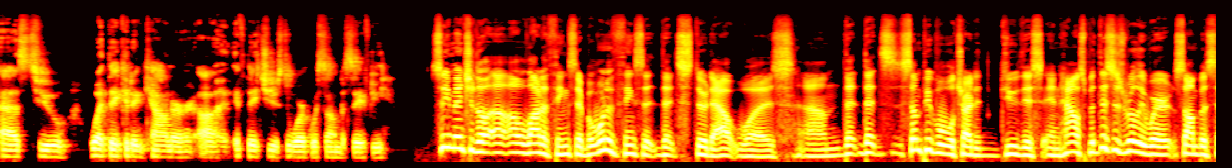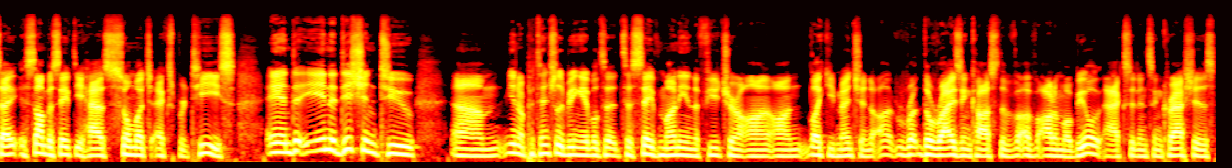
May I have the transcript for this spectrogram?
as to what they could encounter uh, if they choose to work with Samba Safety. So you mentioned a, a, lot of things there, but one of the things that, that stood out was um, that that some people will try to do this in house, but this is really where Samba Samba Safety has so much expertise. And in addition to um, you know, potentially being able to, to save money in the future on, on like you mentioned, uh, r- the rising cost of, of automobile accidents and crashes.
